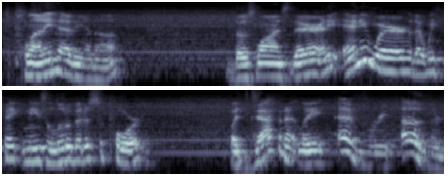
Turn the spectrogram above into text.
It's plenty heavy enough. Those lines there, any anywhere that we think needs a little bit of support, but definitely every other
